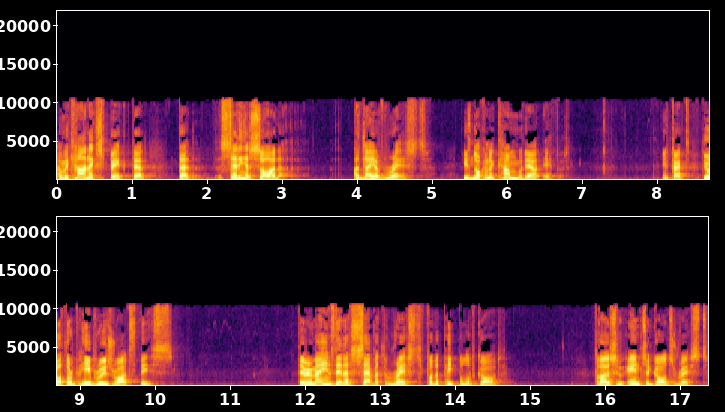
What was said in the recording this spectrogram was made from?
And we can't expect that, that setting aside a day of rest is not going to come without effort. In fact, the author of Hebrews writes this There remains then a Sabbath rest for the people of God, for those who enter God's rest,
